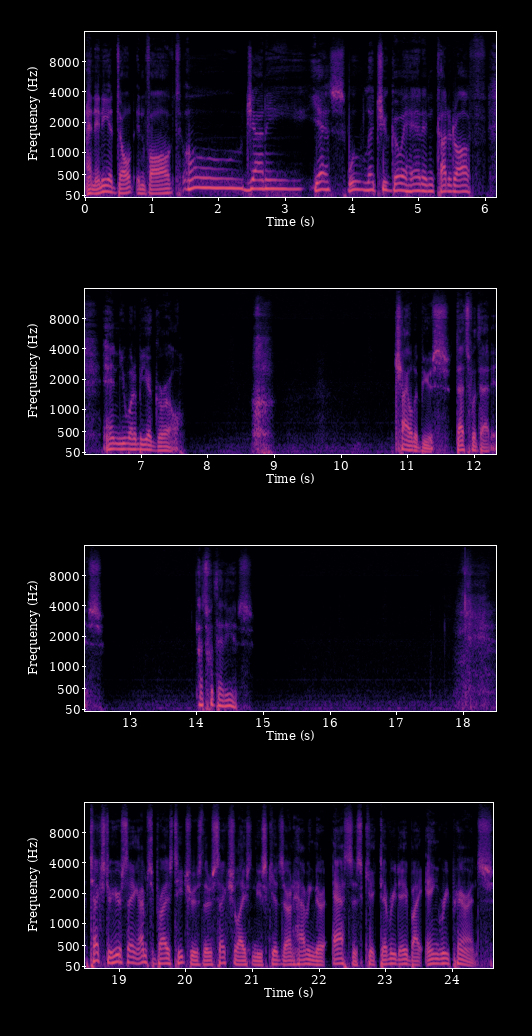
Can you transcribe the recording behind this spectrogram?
And any adult involved, oh, Johnny, yes, we'll let you go ahead and cut it off, and you want to be a girl. Child abuse. That's what that is. That's what that is. Texter here saying, I'm surprised teachers that are sexualizing these kids aren't having their asses kicked every day by angry parents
